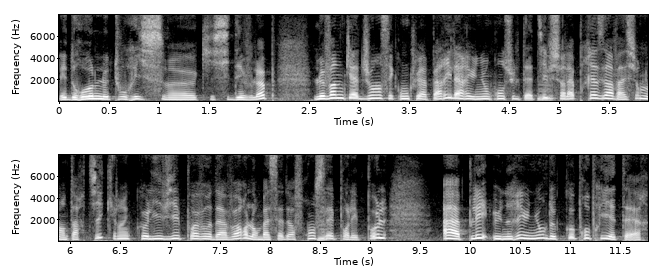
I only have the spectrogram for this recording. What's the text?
les drones, le tourisme euh, qui s'y développe. Le 24 juin s'est conclue à Paris la réunion consultative Mm. sur la préservation de l'Antarctique, hein, qu'Olivier Poivre d'Avor, l'ambassadeur Mm. français pour les pôles, a appelé une réunion de copropriétaires.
